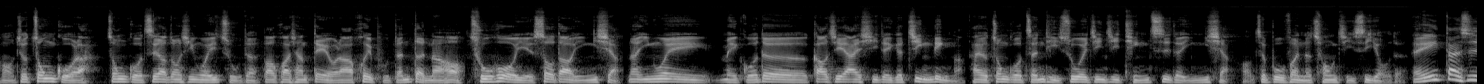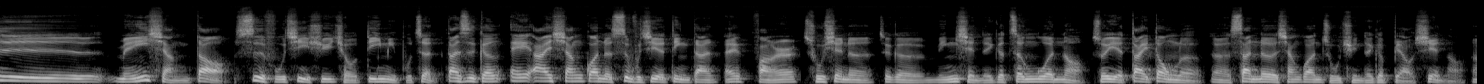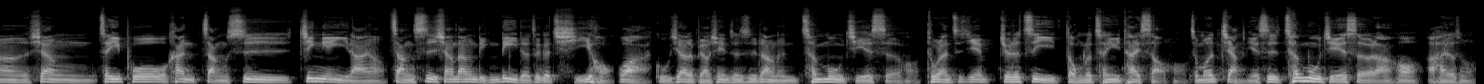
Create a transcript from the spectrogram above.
哦，就中国啦，中国资料中心为主的，包括像戴尔啦、惠普等等啦，哈，出货也受到影响。那因为美国的高阶 IC 的一个禁令嘛，还有中国。整体数位经济停滞的影响哦，这部分的冲击是有的。哎，但是没想到伺服器需求低迷不振，但是跟 AI 相关的伺服器的订单，哎，反而出现了这个明显的一个增温哦，所以也带动了呃散热相关族群的一个表现哦。嗯，像这一波我看涨势今年以来啊，涨势相当凌厉的这个旗红，哇，股价的表现真是让人瞠目结舌哈！突然之间觉得自己。懂的成语太少哈，怎么讲也是瞠目结舌啦哈啊，还有什么？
